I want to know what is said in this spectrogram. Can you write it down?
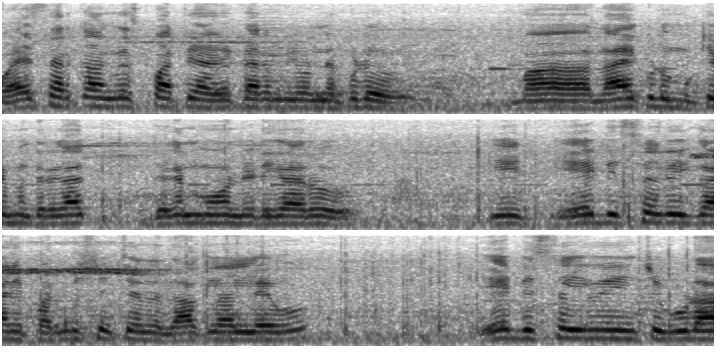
వైఎస్ఆర్ కాంగ్రెస్ పార్టీ అధికారంలో ఉన్నప్పుడు మా నాయకుడు ముఖ్యమంత్రిగా జగన్మోహన్ రెడ్డి గారు ఈ ఏ డిస్టిలరీకి కానీ పర్మిషన్ ఇచ్చిన దాఖలాలు లేవు. ఏ డిస్టిలరీ నుంచి కూడా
